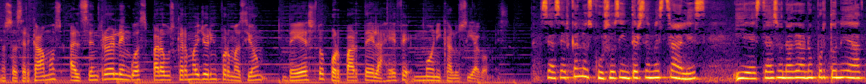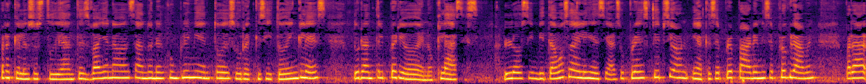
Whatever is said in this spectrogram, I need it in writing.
Nos acercamos al Centro de Lenguas para buscar mayor información de esto por parte de la jefe Mónica Lucía Gómez. Se acercan los cursos intersemestrales y esta es una gran oportunidad para que los estudiantes vayan avanzando en el cumplimiento de su requisito de inglés durante el periodo de no clases. Los invitamos a diligenciar su preinscripción y a que se preparen y se programen para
